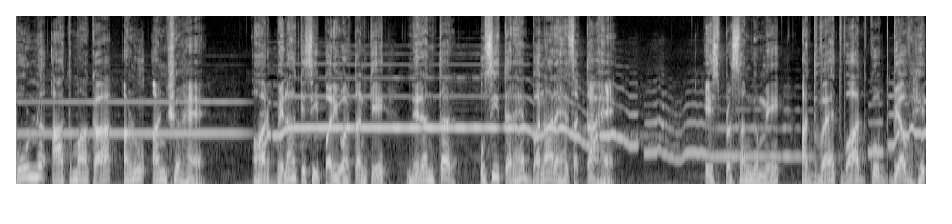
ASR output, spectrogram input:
पूर्ण आत्मा का अणु अंश है और बिना किसी परिवर्तन के निरंतर उसी तरह बना रह सकता है। इस प्रसंग में अद्वैतवाद को व्यवहित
